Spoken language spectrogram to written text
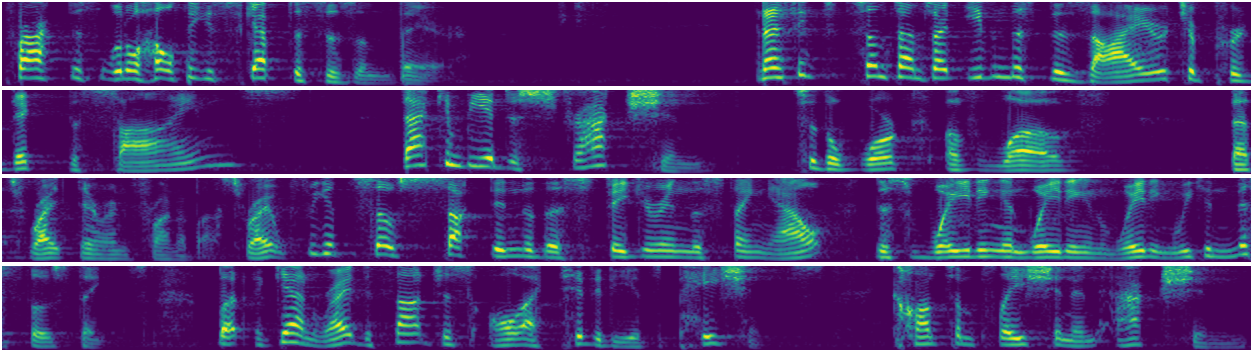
practice a little healthy skepticism there. And I think sometimes, right, even this desire to predict the signs, that can be a distraction to the work of love that's right there in front of us, right? If we get so sucked into this figuring this thing out, this waiting and waiting and waiting, we can miss those things. But again, right, it's not just all activity, it's patience. Contemplation and action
